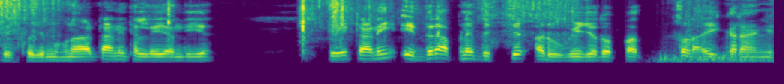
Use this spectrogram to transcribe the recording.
ਦੇਖੋ ਜਿਵੇਂ ਹੁਣ ਆਹ ਟਾਣੀ ਥੱਲੇ ਜਾਂਦੀ ਹੈ ਇਹ ਟਾਣੀ ਇੱਧਰ ਆਪਣੇ ਵਿੱਚ ਅੜੂਗੀ ਜਦੋਂ ਆਪਾਂ ਤੁੜਾਈ ਕਰਾਂਗੇ।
